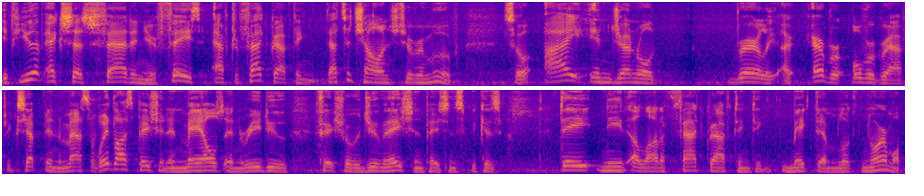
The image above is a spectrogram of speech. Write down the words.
if you have excess fat in your face after fat grafting, that's a challenge to remove. So I, in general, rarely I ever overgraft except in the massive weight loss patient in males and redo facial rejuvenation patients because they need a lot of fat grafting to make them look normal.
